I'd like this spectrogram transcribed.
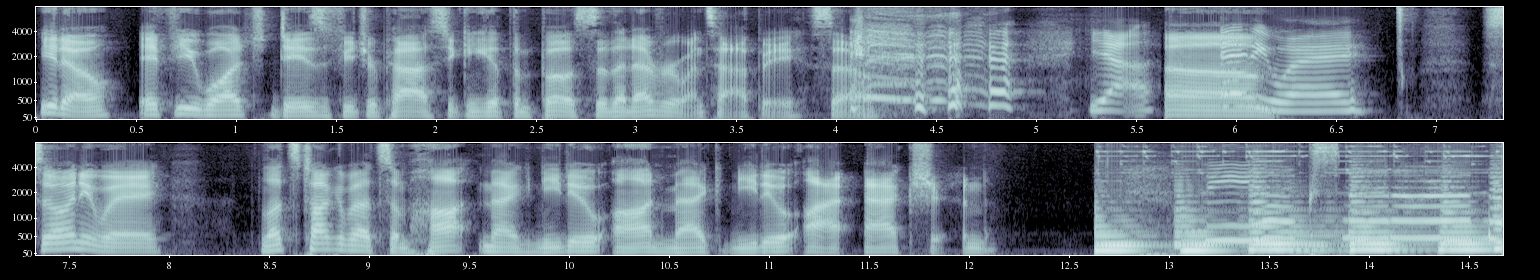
you know, if you watch Days of Future Past, you can get them both, so then everyone's happy. So Yeah. Um, anyway, so anyway, let's talk about some hot Magneto on Magneto action. The X-Men are a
